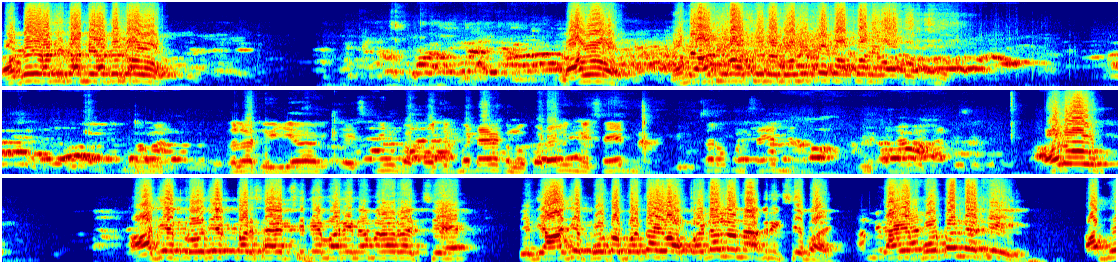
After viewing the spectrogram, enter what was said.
આગળ અધિકારી આગળ લાવો. લાવો. તમે આદિવાસીઓને લોલીપોપ આપવાની વાતો કરો ભલા જોઈએ સ્ક્રીન પર પ્રોજેક્ટ બતાવે કે નો પડાલી મેં સાહેબ ના ના અમે પડાલી સાથે છે. હાલો. આજે પ્રોજેક્ટ પર સાહેબ શ્રીને મારી નમ્ર અરજ છે કે જે આજે ફોટો બતાવ્યો પટેલો નાગરિક છે ભાઈ. અમે ફોટો નથી. આ બહુ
